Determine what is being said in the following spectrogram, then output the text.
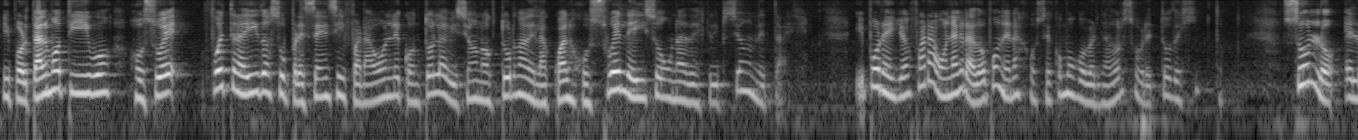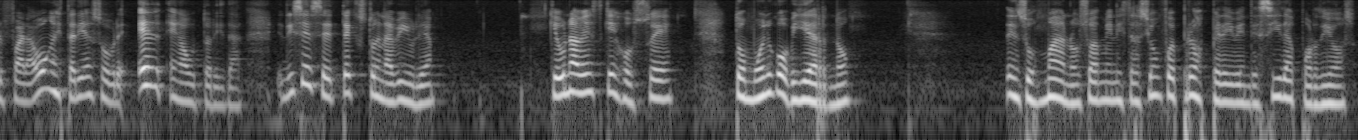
Y por tal motivo, Josué fue traído a su presencia y Faraón le contó la visión nocturna de la cual Josué le hizo una descripción en detalle y por ello a Faraón le agradó poner a José como gobernador sobre todo Egipto. Solo el faraón estaría sobre él en autoridad. Dice ese texto en la Biblia que una vez que José tomó el gobierno en sus manos, su administración fue próspera y bendecida por Dios,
